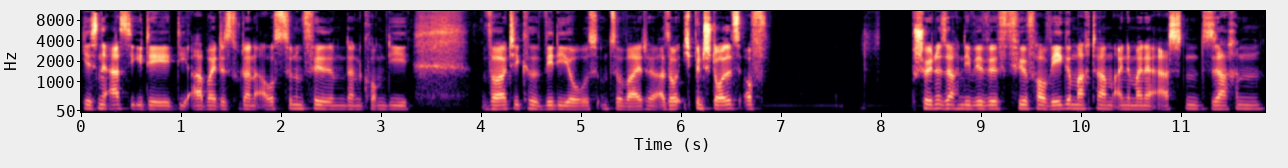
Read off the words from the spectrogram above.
hier ist eine erste Idee, die arbeitest du dann aus zu einem Film, dann kommen die Vertical Videos und so weiter. Also ich bin stolz auf schöne Sachen, die wir für VW gemacht haben. Eine meiner ersten Sachen,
